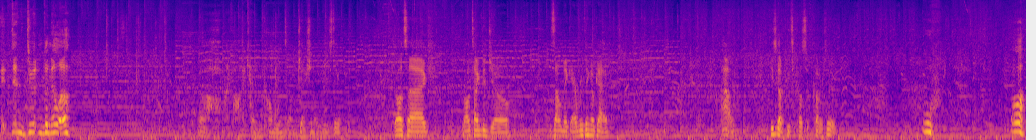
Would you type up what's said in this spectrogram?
It didn't do it in vanilla! Combo into objection these. Raw tag. Raw tag to Joe. Does that make everything okay? Ow. He's got a pizza cutter too. Ooh. Oh!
